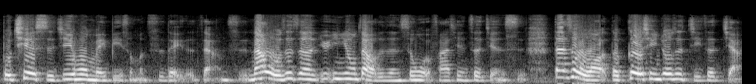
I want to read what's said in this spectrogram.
不切实际或没比什么之类的这样子。那我是真的运用在我的人生，我有发现这件事，但是我的个性就是急着讲，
